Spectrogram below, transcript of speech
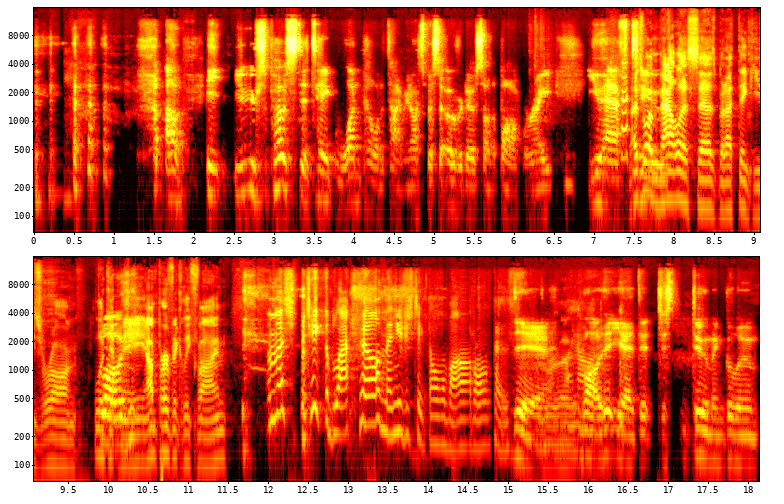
um, you- you're supposed to take one pill at a time. You're not supposed to overdose on the bomb, right? You have That's to. what Malice says, but I think he's wrong. Look Well, at he- me. I'm perfectly fine. Unless you take the black pill and then you just take the whole bottle because Yeah. Right. Well, yeah, just doom and gloom.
